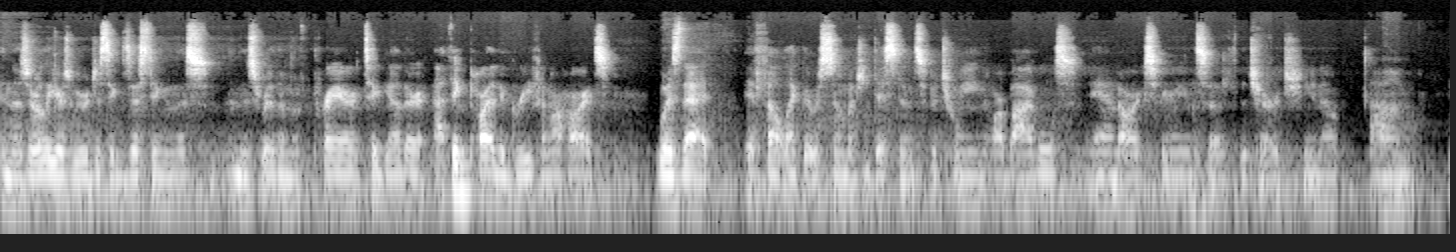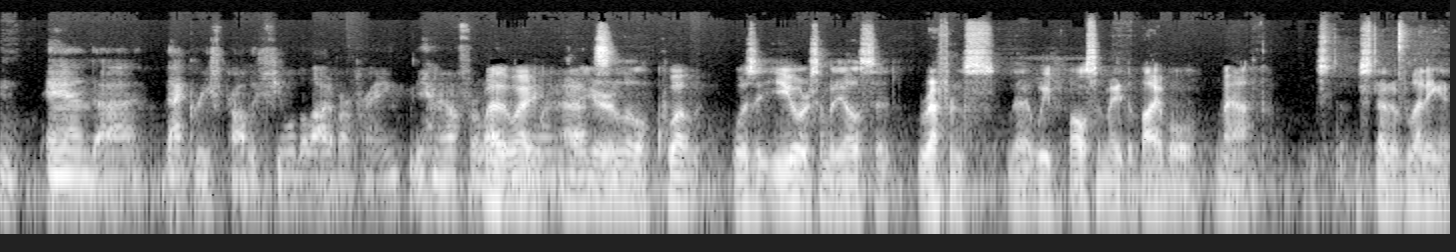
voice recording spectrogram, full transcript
in those early years we were just existing in this in this rhythm of prayer together. I think part of the grief in our hearts was that it felt like there was so much distance between our Bibles and our experience of the church, you know. Um, Mm. and uh, that grief probably fueled a lot of our praying, you know, for what By the way, uh, your little quote was it you or somebody else that reference that we've also made the Bible math instead of letting it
